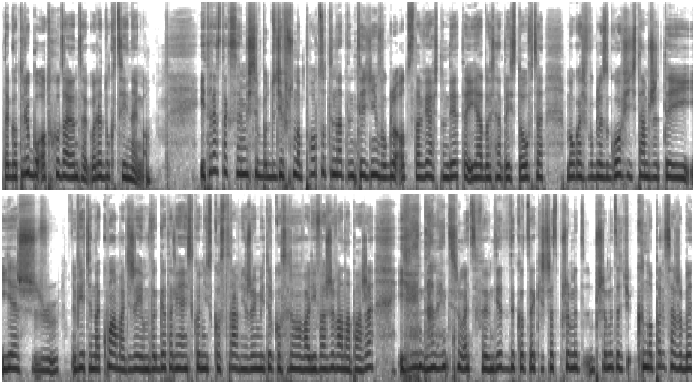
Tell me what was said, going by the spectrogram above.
tego trybu odchudzającego, redukcyjnego. I teraz tak sobie myślę, bo dziewczyno, po co ty na ten tydzień w ogóle odstawiłaś tę dietę i jadłaś na tej stołówce? Mogłaś w ogóle zgłosić tam, że ty jesz, wiecie, nakłamać, że jem wegetariańsko, niskostrawnie, żeby mi tylko serwowali warzywa na parze i dalej trzymać swoją dietę, tylko co jakiś czas przemy przemycać knopelsa, żeby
